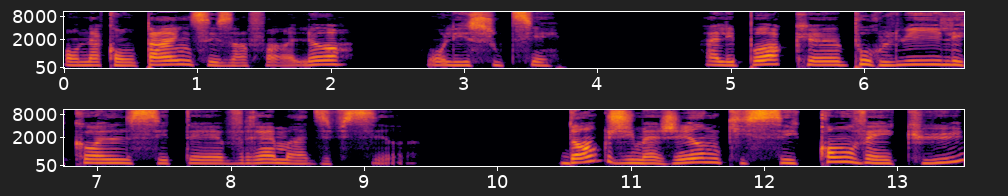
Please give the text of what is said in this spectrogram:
On accompagne ces enfants-là, on les soutient. À l'époque, euh, pour lui, l'école, c'était vraiment difficile. Donc, j'imagine qu'il s'est convaincu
